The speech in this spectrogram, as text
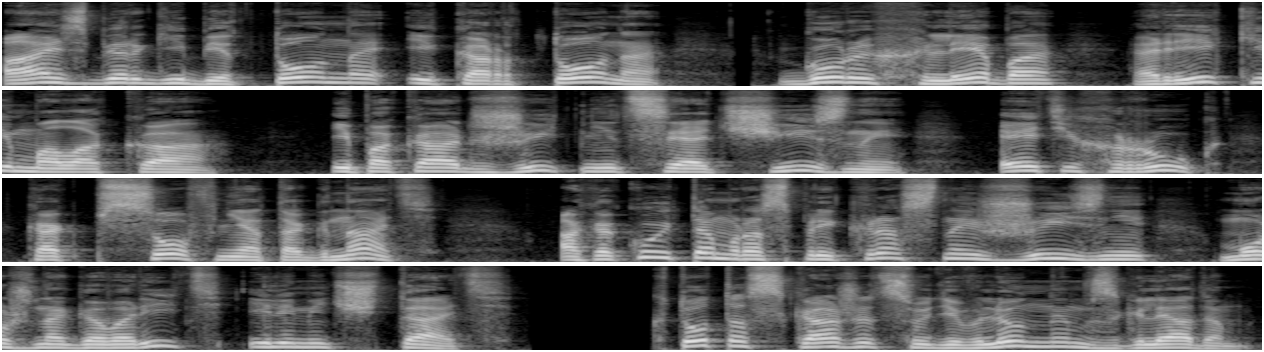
айсберги бетона и картона, горы хлеба, реки молока. И пока от житницы отчизны этих рук, как псов не отогнать, о какой там распрекрасной жизни можно говорить или мечтать? Кто-то скажет с удивленным взглядом,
